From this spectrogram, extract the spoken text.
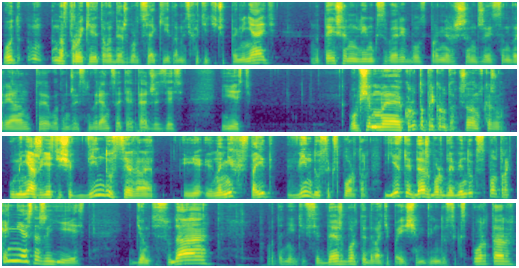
Вот ну, настройки этого dashboard всякие, там, если хотите что-то поменять. Notation, links, variables, permission, JSON варианты. Вот он JSON вариант, кстати, опять же здесь есть. В общем, э, круто-прикруто, что я вам скажу. У меня же есть еще Windows сервера и, и на них стоит Windows экспортер. Есть ли дашборд для Windows экспортера? Конечно же есть. Идемте сюда. Вот они эти все дашборды. Давайте поищем Windows экспортер.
